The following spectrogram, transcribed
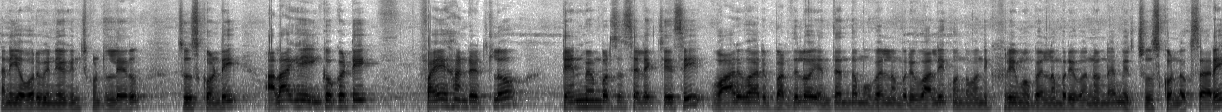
కానీ ఎవరు వినియోగించుకుంటలేరు. చూసుకోండి. అలాగే ఇంకొకటి ఫైవ్ హండ్రెడ్స్లో టెన్ మెంబర్స్ సెలెక్ట్ చేసి వారి వారి పరిధిలో ఎంతెంత మొబైల్ నెంబర్ ఇవ్వాలి కొంతమందికి ఫ్రీ మొబైల్ నెంబర్ ఇవన్నీ ఉన్నాయి మీరు చూసుకోండి ఒకసారి.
